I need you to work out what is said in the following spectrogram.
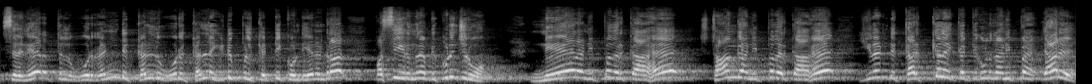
சில நேரத்தில் ஒரு ரெண்டு கல் ஒரு கல்லை இடுப்பில் கட்டிக்கொண்டு ஏனென்றால் பசி இருந்தால் அப்படி குடிஞ்சிருவோம். நேர நிற்பதற்காக ஸ்ட்ராங்காக நிற்பதற்காக இரண்டு கற்களை கட்டிக்கொண்டு நான் நிற்பேன். யாரு?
